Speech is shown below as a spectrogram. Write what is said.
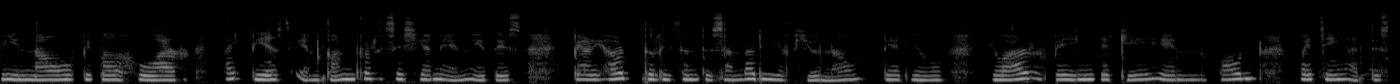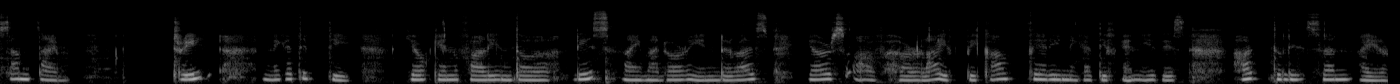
We know people who are like this in conversation, and it is very hard to listen to somebody if you know that you you are being judgy and found waiting at the same time. 3. negative Negativity. You can fall into this. My mother, in the last years of her life, became very negative and it is hard to listen. I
